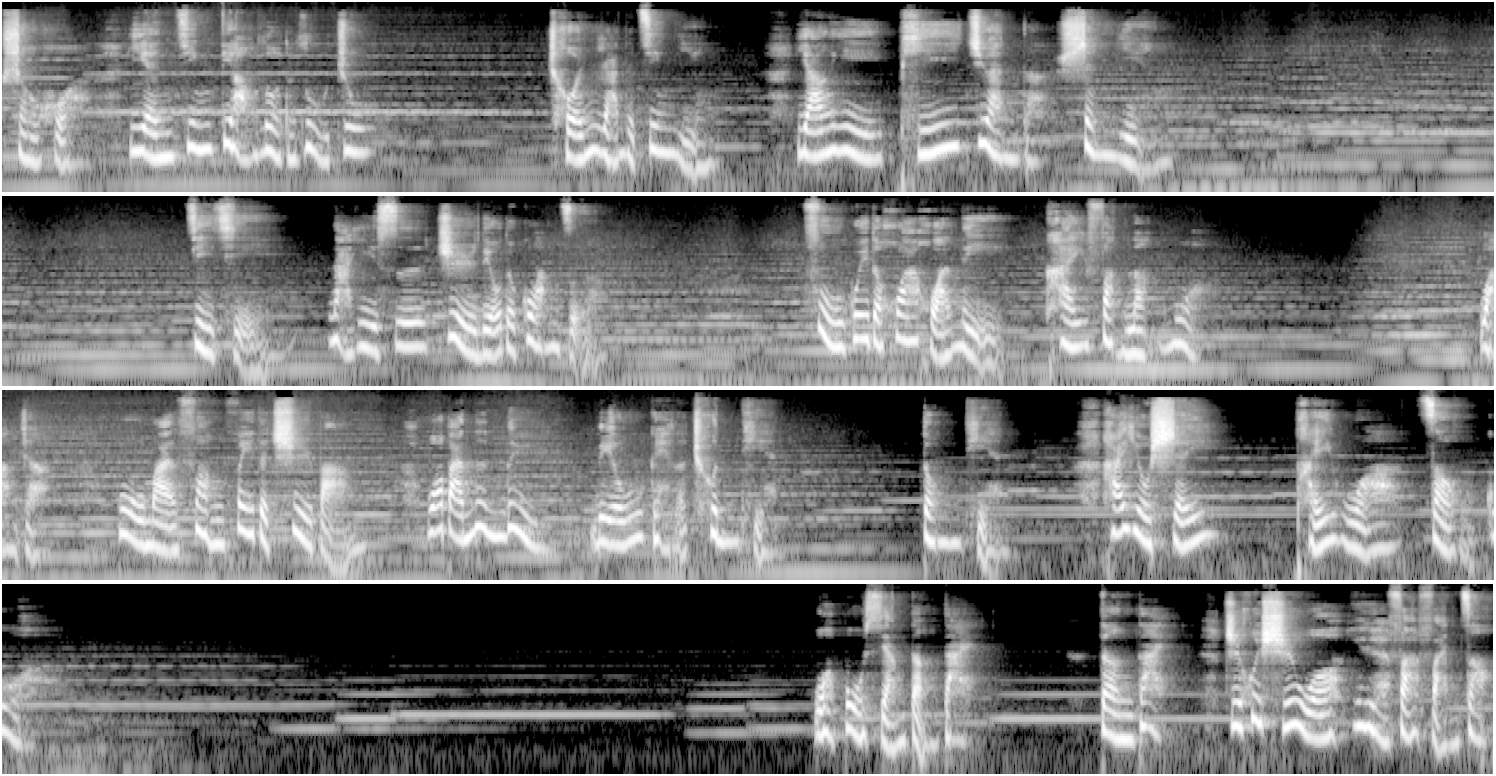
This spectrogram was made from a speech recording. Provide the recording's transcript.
收获眼睛掉落的露珠，纯然的晶莹，洋溢疲倦的身影，记起。那一丝滞留的光泽，复归的花环里开放冷漠，望着布满放飞的翅膀，我把嫩绿留给了春天。冬天，还有谁陪我走过？我不想等待，等待只会使我越发烦躁，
